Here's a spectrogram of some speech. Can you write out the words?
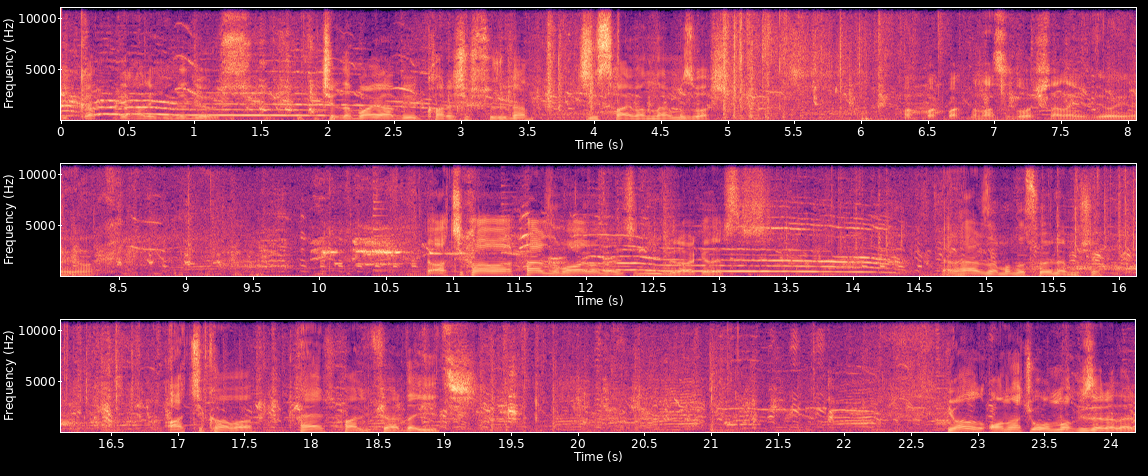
Dikkatli hareket ediyoruz. İçeride bayağı bir karışık sürüden cins hayvanlarımız var. Bak bak bak nasıl doğuşlarına gidiyor oyuna bak. Ya açık hava her zaman hayvanlar için iyidir arkadaşlar. Yani her zaman da söylemişim. Açık hava her halükarda iyidir. Yalnız anaç olmak üzereler.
